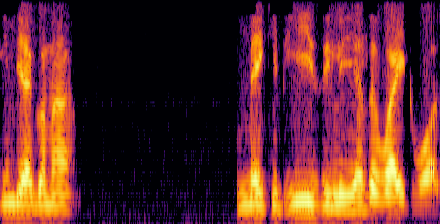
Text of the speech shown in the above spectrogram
India gonna make it easily as the white was.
